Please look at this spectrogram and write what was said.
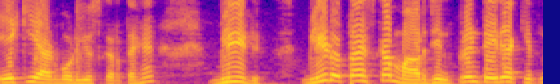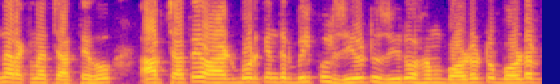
एक ही आर्टबोर्ड यूज़ करते हैं। ब्लीड ब्लीड होता है इसका मार्जिन प्रिंट एरिया कितना रखना चाहते हो? आप चाहते हो आर्टबोर्ड के अंदर बिल्कुल ज़ीरो टू ज़ीरो हम बॉर्डर टू बॉर्डर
